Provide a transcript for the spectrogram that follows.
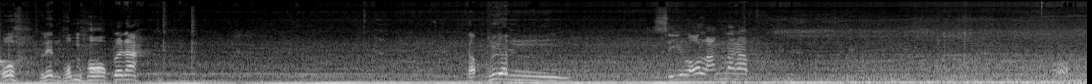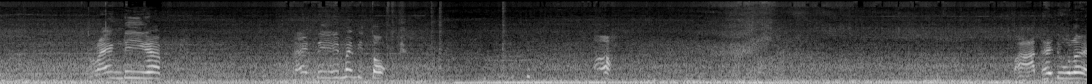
โอ้เล่นผมหอบเลยนะกับเพื่อนสีล้อหลังนะครับแรงดีครับ แรงดีไม่มีตกอ้าวปาดให้ดูเลย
